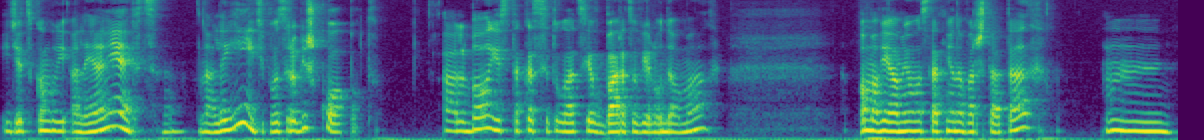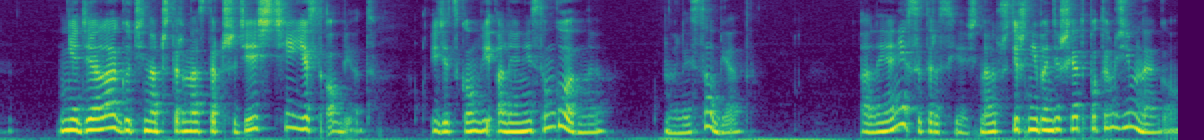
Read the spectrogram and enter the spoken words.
I dziecko mówi, ale ja nie chcę. No ale idź, bo zrobisz kłopot. Albo jest taka sytuacja w bardzo wielu domach. Omawiałam ją ostatnio na warsztatach. Mm, Niedziela, godzina 14.30, jest obiad. I dziecko mówi, ale ja nie jestem głodny. No ale jest obiad. Ale ja nie chcę teraz jeść. No ale przecież nie będziesz jadł potem zimnego.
